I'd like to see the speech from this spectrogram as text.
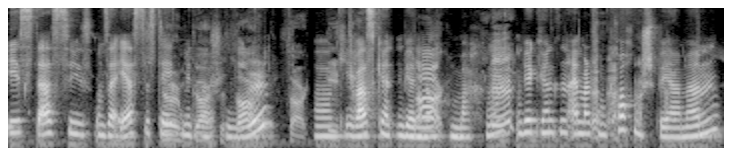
Ist das süß? Unser erstes Date mit Raoul. Okay, was könnten wir noch machen? Wir könnten einmal vom Kochen schwärmen.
